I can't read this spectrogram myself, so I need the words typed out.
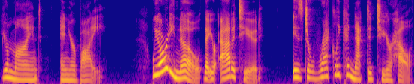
your mind, and your body. We already know that your attitude is directly connected to your health.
